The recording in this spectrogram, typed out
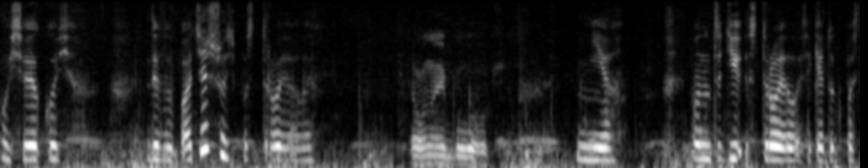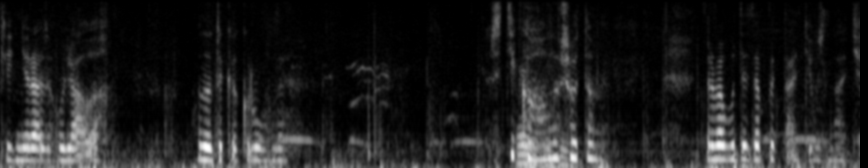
Ось якось. Де ви бачиш, щось построїли? Та воно і було взагалі. Ні. Воно тоді строїлось, як я тут останній раз гуляла. Воно таке кругле. Стікало, що там. Треба буде запитати і узнати.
